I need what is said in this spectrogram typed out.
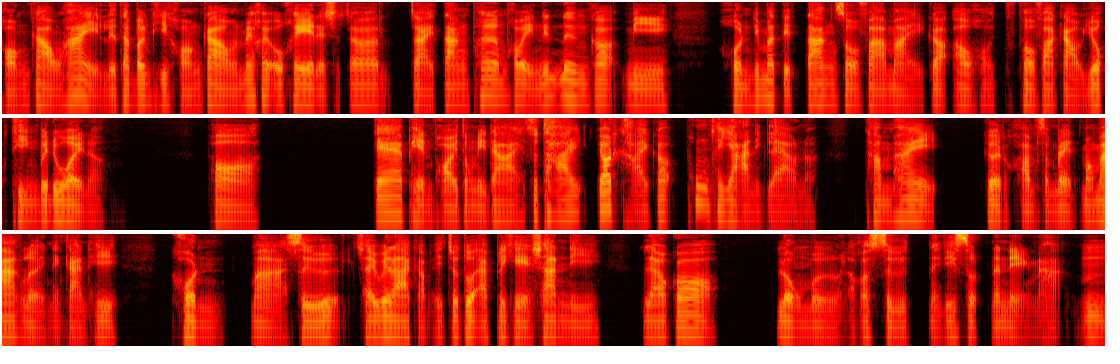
ของเก่าให้ หรือถ้าบางทีของเก่ามันไม่ค่อยโอเคเดี๋ยวจะจ่ายตังค์เพิ่มเข้าไปอีกนิดนึงก็มีคนที่มาติดตั้งโซฟาใหม่ก็เอาโซฟาเก่ายกทิ้งไปด้วยเนาะพอแก้เพนพอยต์ตรงนี้ได้ สุดท้ายยอดขายก็พุ่งทะยานอีกแล้วเนาะทำให้เกิดความสำเร็จมาก ๆ เลยในการที่คน มาซื้อใช้เวลากับไอ้เจ้าตัวแอปพลิเคชันนี้ แล้วก็ลงมือแล้วก็ซื้อในที่สุดนั่นเองนะฮะอืม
